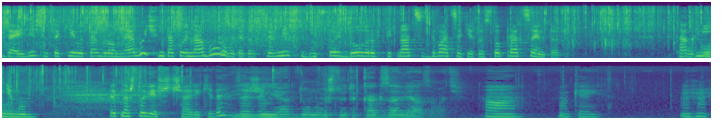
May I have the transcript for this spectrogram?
Да, и здесь вот такие вот огромные. Обычно такой набор, вот этот все вместе будет стоить долларов 15-20, это 100%. Как Ого. минимум. Это на что вешать шарики, да? Зажим. Я думаю, что это как завязывать. А, окей. Мгм.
